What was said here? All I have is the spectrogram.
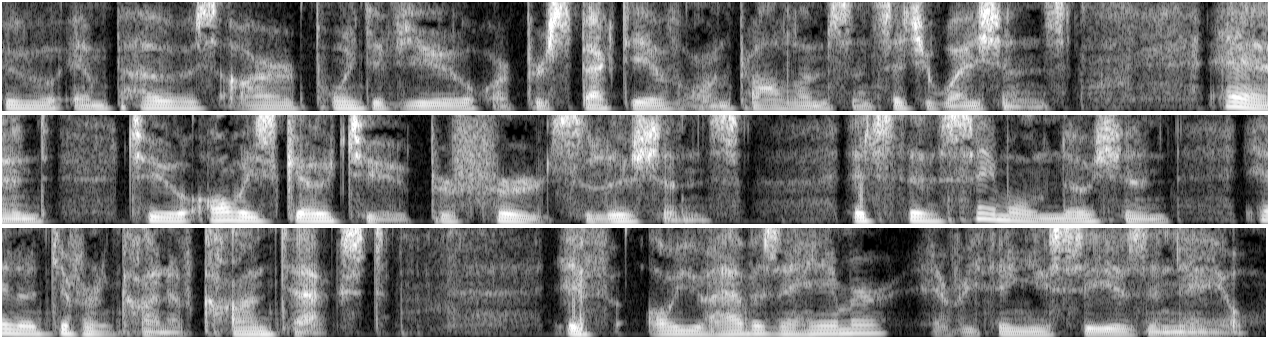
to impose our point of view or perspective on problems and situations, and to always go to preferred solutions. It's the same old notion in a different kind of context. If all you have is a hammer, everything you see is a nail.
